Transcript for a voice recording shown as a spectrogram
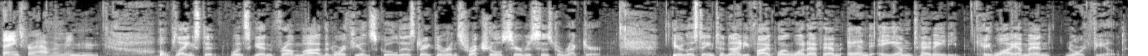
Thanks for having me. Mm-hmm. Hope Langston, once again from uh, the Northfield School District, their Instructional Services Director. You're listening to 95.1 FM and AM 1080, KYMN Northfield.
